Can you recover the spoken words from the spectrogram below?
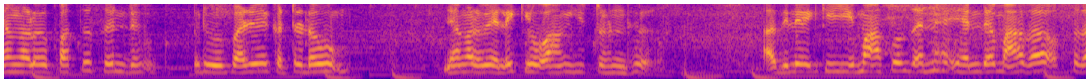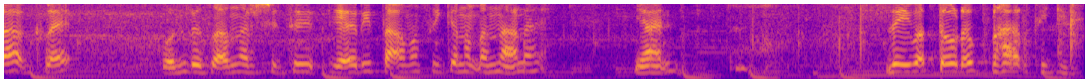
ഞങ്ങൾ പത്ത് സെന്റ് ഒരു പഴയ കെട്ടിടവും ഞങ്ങൾ വിലയ്ക്ക് വാങ്ങിയിട്ടുണ്ട്. അതിലേക്ക് ഈ മാസം തന്നെ എന്റെ മാതാപിതാക്കളെ കൊണ്ട് സന്ദർശിച്ച് കയറി താമസിക്കണമെന്നാണ് ഞാൻ ദൈവത്തോട് പ്രാർത്ഥിക്കുന്നത്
